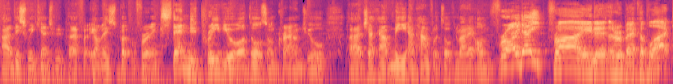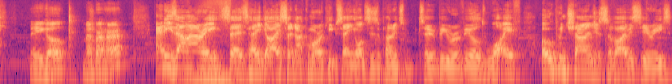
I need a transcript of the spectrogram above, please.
uh, this weekend, to be perfectly honest. But for an extended preview of our thoughts on Crown Jewel, uh, check out me and Hamlet talking about it on Friday. Friday, the Rebecca Black. There you go. Remember her? Eddie Zamari says, "Hey guys, so Nakamura keeps saying he wants his opponent to, to be revealed. What if open challenge at Survivor Series,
